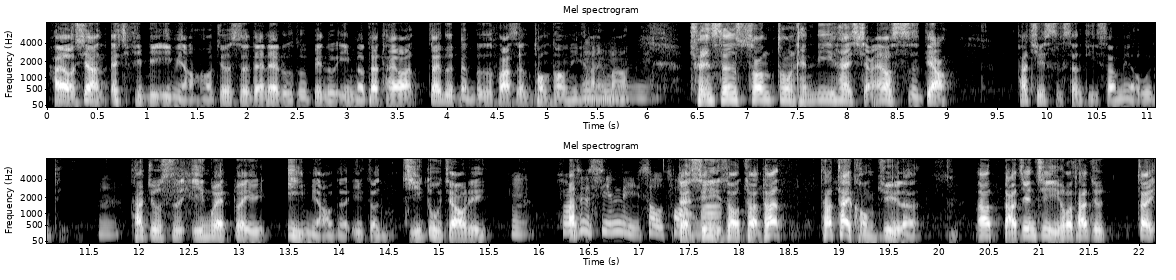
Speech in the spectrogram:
还有像 HPV 疫苗哈，就是人类乳头病毒疫苗，在台湾、在日本不是发生痛痛女孩吗？全身酸痛很厉害，想要死掉。她其实身体上没有问题，嗯，她就是因为对于疫苗的一种极度焦虑，所以是心理受创吗。对，心理受创，她她太恐惧了。那打进去以后，她就在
